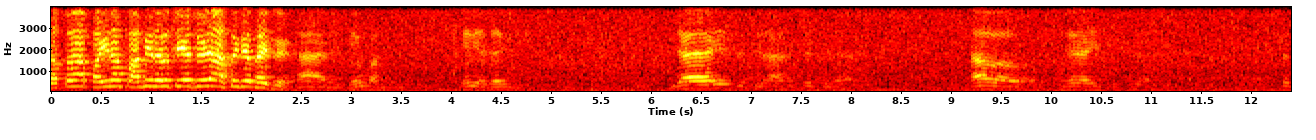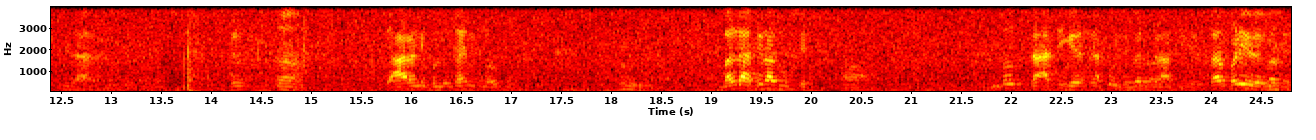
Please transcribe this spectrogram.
છતાં આ પરિણામ પામી રહ્યું છે એ જોઈને આશ્ચર્ય થાય છે. હા કેવું પામ્યું કેવી જય. હા. ચાર ખુલ્લું થાય ને બઉ બહુ આશીર્વાદ મૂકશે. બહુ ત્રાસી ગયા છે આખું જગત ત્રાસી ગયું સર પડી રહ્યું છે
